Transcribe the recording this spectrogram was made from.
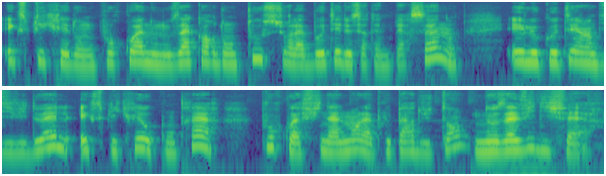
expliquerait donc pourquoi nous nous accordons tous sur la beauté de certaines personnes, et le côté individuel expliquerait au contraire pourquoi finalement la plupart du temps nos avis diffèrent.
